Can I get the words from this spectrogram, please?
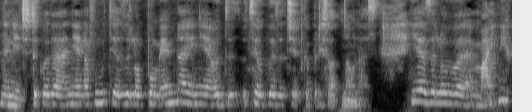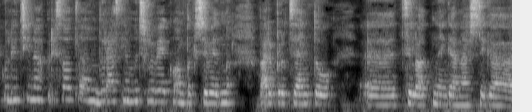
ne nič. Tako da njena funkcija je zelo pomembna in je od celega začetka prisotna v nas. Je zelo v majhnih količinah prisotna v odraslem človeku, ampak še vedno par procentov. Eh, celotnega našega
